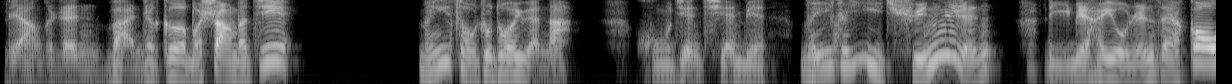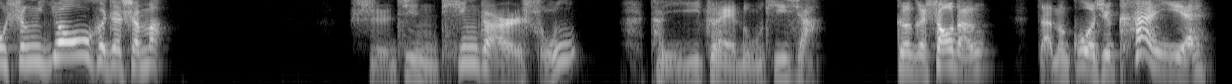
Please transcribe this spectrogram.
两个人挽着胳膊上了街。没走出多远呐，忽见前边围着一群人，里边还有人在高声吆喝着什么。史进听着耳熟，他一拽鲁提辖：“哥哥稍等，咱们过去看一眼。”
